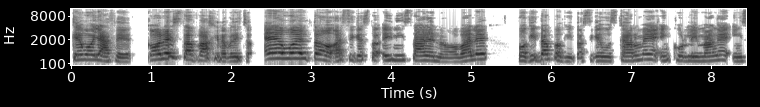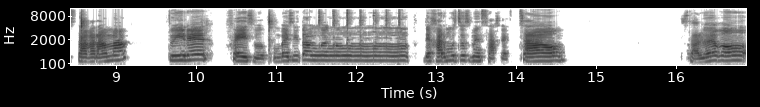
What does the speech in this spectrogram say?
¿qué voy a hacer con esta página? Me he dicho, he vuelto, así que estoy en Insta de nuevo, ¿vale? poquito a poquito. Así que buscarme en Curlymangue, Instagram, Twitter, Facebook. Un besito. Dejar muchos mensajes. Chao. Hasta luego.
